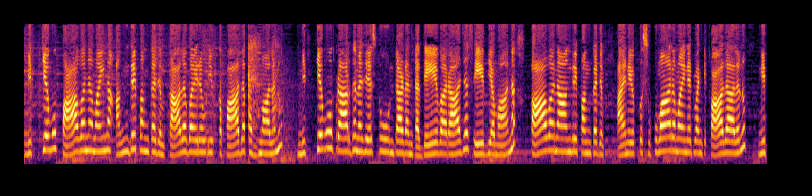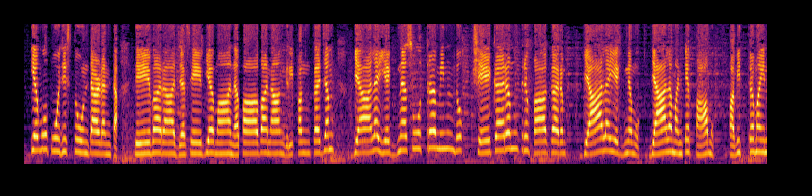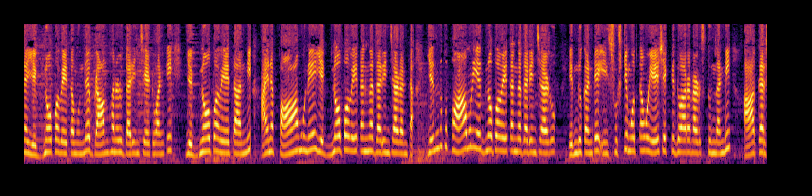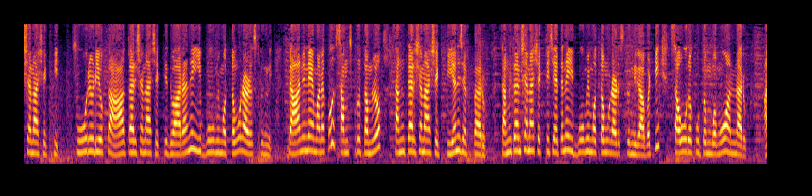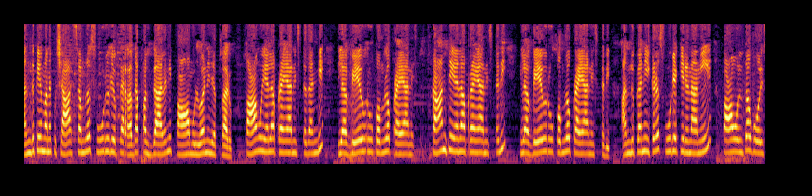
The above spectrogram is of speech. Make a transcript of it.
నిత్యము పావనమైన అంగ్రి పంకజం కాలభైరవుడి యొక్క పాద పద్మాలను నిత్యము ప్రార్థన చేస్తూ ఉంటాడంట. దేవరాజ సేవ్యమాన పావనాంగ్రి పంకజం. ఆయన యొక్క సుకుమారమైనటువంటి పాదాలను నిత్యము పూజిస్తూ ఉంటాడంట. దేవరాజ సేవ్యమాన పావనాంగ్రి పంకజం. వ్యాల యజ్ఞ సూత్రమిందు శేఖరం కృపాకరం. వ్యాల యజ్ఞము వ్యాలం అంటే పాము. పవిత్రమైన యజ్ఞోపవేతం ఉందే బ్రాహ్మణులు ధరించేటువంటి యజ్ఞోపవేతాన్ని ఆయన పామునే యజ్ఞోపవేతంగా ధరించాడంట. ఎందుకు పాముని యజ్ఞోపవేతంగా ధరించాడు? ఎందుకంటే ఈ సృష్టి మొత్తం ఏ శక్తి ద్వారా నడుస్తుందండి? ఆకర్షణ శక్తి. సూర్యుడి యొక్క ఆకర్షణ శక్తి ద్వారానే ఈ భూమి మొత్తము నడుస్తుంది. దానినే మనకు సంస్కృతంలో సంకర్షణ శక్తి అని చెప్పారు. సంకర్షణ శక్తి చేతనే ఈ భూమి మొత్తము నడుస్తుంది కాబట్టి సౌర కుటుంబము అన్నారు. అందుకే మనకు శాస్త్రంలో సూర్యుడి యొక్క రథ పగ్గాలని పాములు అని చెప్పారు. పాము ఎలా ప్రయాణిస్తుందండి? ఇలా వేవ్ రూపంలో ప్రయాణిస్తుంది. కాంతి ఎలా ప్రయాణిస్తుంది? ఇలా వేవ్ రూపంలో ప్రయాణిస్తుంది. అందుకని ఇక్కడ సూర్యకిరణాన్ని పాములతో పోల్చి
